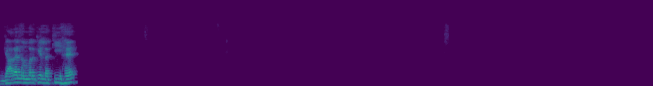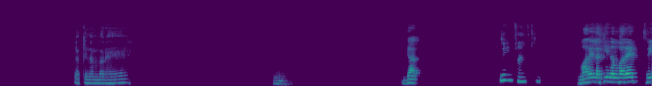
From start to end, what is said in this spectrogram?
11 नंबर के लकी हैं। लकी नंबर है। ग्या- थ्री फाइव थ्री हमारे लकी नंबर है three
